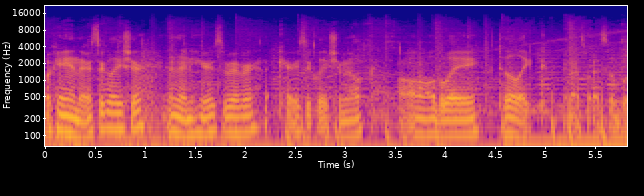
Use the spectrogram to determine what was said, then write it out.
Okay, and there's the glacier, and then here's the river that carries the glacier milk all the way to the lake, and that's why it's so blue.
